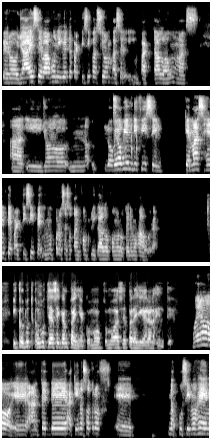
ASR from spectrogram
pero ya ese bajo nivel de participación va a ser impactado aún más Ah, y yo lo veo bien difícil que más gente participe en un proceso tan complicado como lo tenemos ahora. ¿Y cómo, cómo usted hace campaña? ¿Cómo, ¿Cómo hace para llegar a la gente? Bueno, eh, antes de aquí nosotros eh, nos pusimos en,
